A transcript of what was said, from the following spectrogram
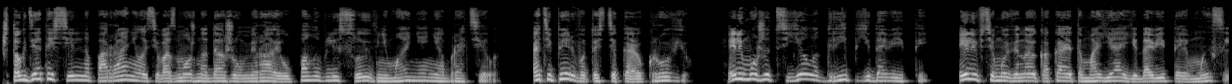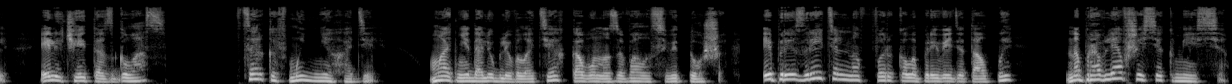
что где-то сильно поранилась и, возможно, даже умираю, упала в лесу и внимания не обратила. А теперь вот истекаю кровью. Или, может, съела гриб ядовитый. Или всему виной какая-то моя ядовитая мысль. Или чей-то сглаз. В церковь мы не ходили. Мать недолюбливала тех, кого называла святоши, и презрительно фыркала при виде толпы, направлявшейся к мессе.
